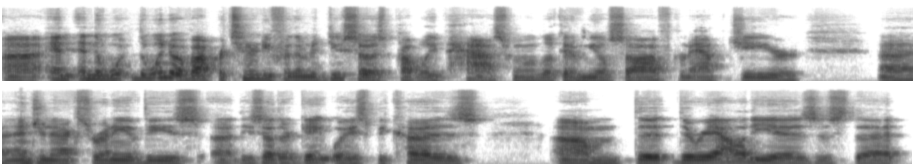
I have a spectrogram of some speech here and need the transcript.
uh, and and the, the window of opportunity for them to do so is probably past when we look at a MuleSoft or an Apigee or uh, Nginx or any of these uh, these other gateways because um, the the reality is is that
